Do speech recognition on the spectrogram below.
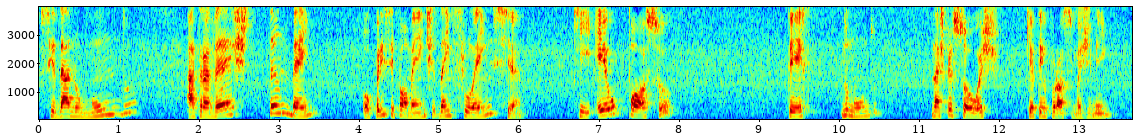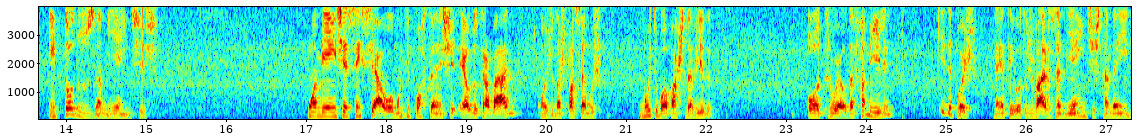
se dá no mundo através também, ou principalmente, da influência que eu posso ter no mundo, nas pessoas que eu tenho próximas de mim, em todos os ambientes. Um ambiente essencial ou muito importante é o do trabalho, onde nós passamos muito boa parte da vida. Outro é o da família. E depois, né, tem outros vários ambientes também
